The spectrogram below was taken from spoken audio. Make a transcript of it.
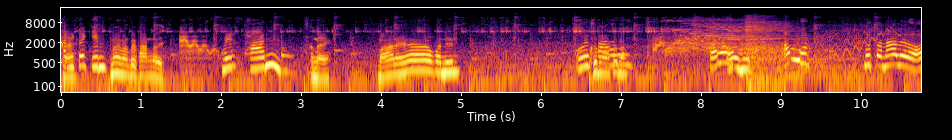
คันนี้ก็กิน ไม่ มันไปพันเลยไม่พันอันไหน มาแล้วปานินอุ้ยขึ้นมาขึ้นมาไปแล้วเอ้าหลุดเอ้าหลุดหลุดต่อหน้าเลยเหรอ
